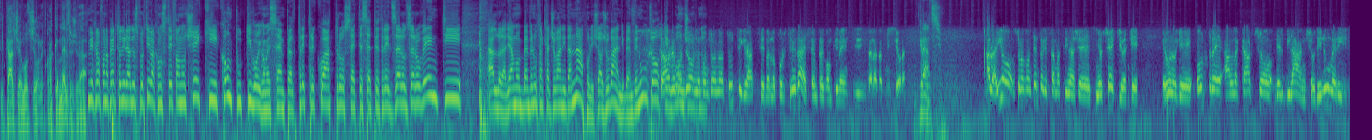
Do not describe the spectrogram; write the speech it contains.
il calcio è emozione, qualche merito ce l'ha. Il microfono aperto di Radio Sportiva con Stefano Cecchi, con tutti voi come sempre al 334 773 0020. Allora diamo il benvenuto anche a Giovanni da Napoli. Ciao Giovanni, benvenuto. Ciao, e buongiorno. buongiorno a tutti, grazie per l'opportunità e sempre complimenti per la trasmissione. Grazie. Allora, io sono contento che stamattina c'è il signor Cecchi perché è uno che oltre al calcio del bilancio, dei numeri,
